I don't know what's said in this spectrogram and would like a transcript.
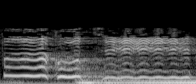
faculté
